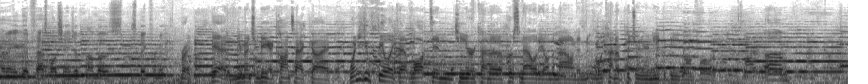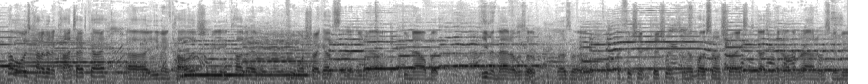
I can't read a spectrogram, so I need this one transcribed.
having a good fastball changeup combo is, is, big for me. Right. Yeah, you mentioned being a contact guy. When did you feel like that locked into your kind of personality on the mound and what kind of pitcher you need to be going forward? Um, I've always kind of been a contact guy, uh, even in college. I mean, in college I had a few more strikeouts than I do, uh, do now, but even then I was a I was a efficient pitcher. You know, probably throwing strikes and guys were hitting on the ground. It was going to be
